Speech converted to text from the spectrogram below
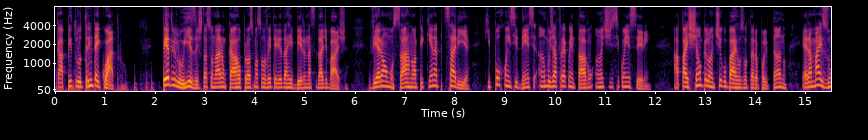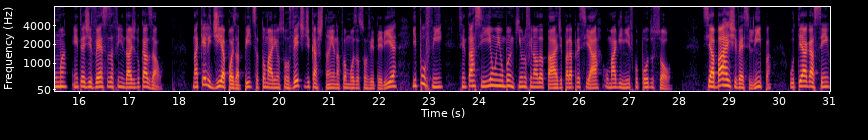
Capítulo 34 Pedro e Luísa estacionaram um carro próximo à sorveteria da Ribeira, na Cidade Baixa. Vieram almoçar numa pequena pizzaria, que por coincidência ambos já frequentavam antes de se conhecerem. A paixão pelo antigo bairro soteropolitano era mais uma entre as diversas afinidades do casal. Naquele dia após a pizza, tomariam sorvete de castanha na famosa sorveteria e, por fim, sentar-se-iam em um banquinho no final da tarde para apreciar o magnífico pôr do sol. Se a barra estivesse limpa, o THC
